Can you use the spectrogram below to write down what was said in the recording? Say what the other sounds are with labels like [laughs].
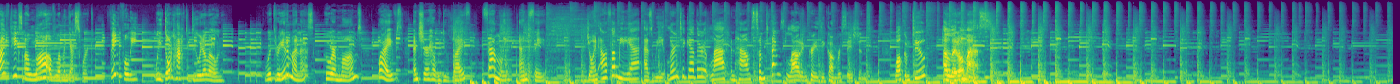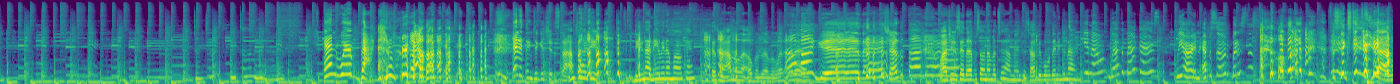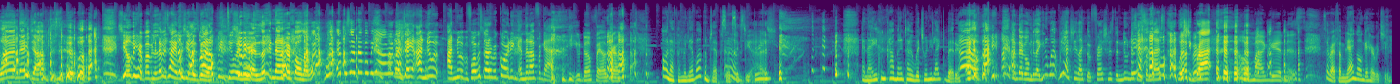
Life takes a lot of love and guesswork. Thankfully, we don't have to do it alone. We're three hermanas who are moms, wives, and share how we do life, family, and faith. Join our familia as we learn together, laugh, and have sometimes loud and crazy conversations. Welcome to A Little Mas. No more, okay? Because when I'm the one that opens up, but what, what Oh my goodness. Shut the thunder. Why don't you just say the episode number two? I mean, just tell people what they need to know. You know, welcome back, guys. We are in episode, what is this? [laughs] [laughs] 63. Yeah, one day job to do. [laughs] She'll be here, Bubby. Let me tell you what she was That's I doing. don't be doing She'll be that. here looking down at her phone like, what, what episode number we on? I'm like, dang it, I knew it. I knew it before we started recording, and then I forgot. you done failed, girl. Hola, familia. Welcome to episode Oh, 63. [laughs] and now you can comment and tell me which one you liked better. Oh, [laughs] [laughs] and they're going to be like, you know what? We actually like the freshness, the newness of Celeste, what she brought. oh my goodness. It's all right, family. I ain't going to get her with you.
